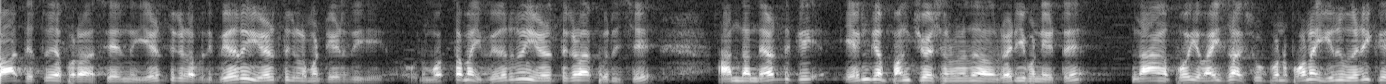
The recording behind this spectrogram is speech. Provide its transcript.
பார்த்துட்டு அப்புறம் சரி எழுத்துக்களை பற்றி வெறும் எழுத்துக்களை மட்டும் எழுதி ஒரு மொத்தமாக வெறும் எழுத்துக்களாக பிரித்து அந்தந்த இடத்துக்கு எங்கே பங்க்சுவேஷன் வந்து அதை ரெடி பண்ணிவிட்டு நாங்கள் போய் வைசாக் ஷூட் பண்ண போனால் இருபது அடிக்கு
